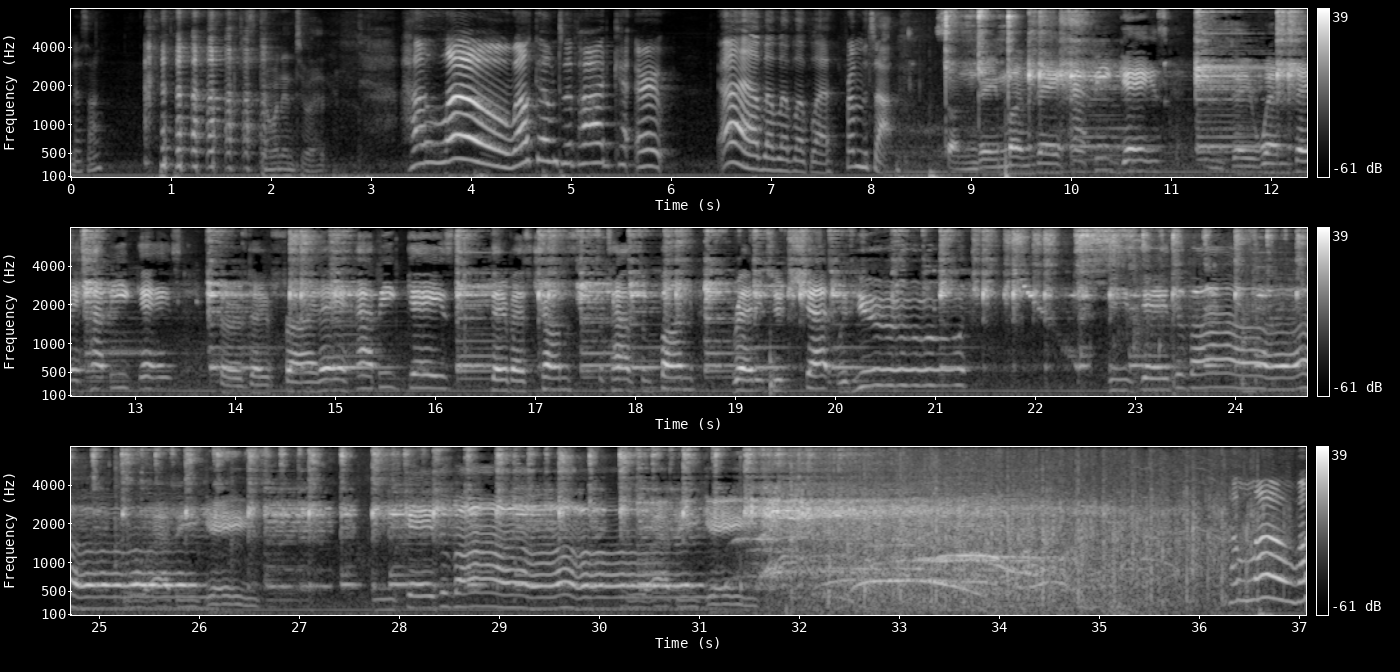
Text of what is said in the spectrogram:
No song? Just going into it. Hello! Welcome to the podcast. Or, ah, blah, blah, blah, blah. From the top. Sunday, Monday, happy gays. Tuesday, Wednesday, happy gays. Thursday, Friday, happy gays. They're best chums. Let's have some fun. Ready to chat with you. These gays of ours. Happy gays. These gays of ours.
